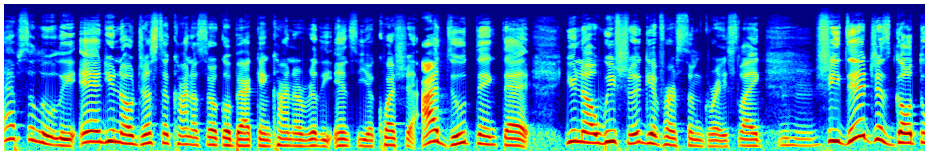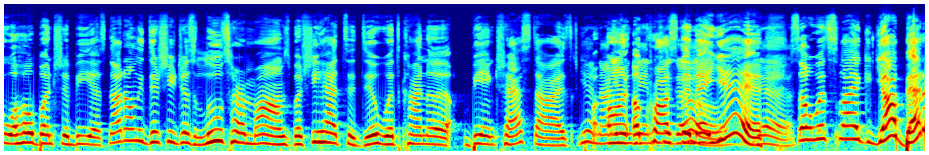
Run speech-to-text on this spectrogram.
Absolutely. And, you know, just to kind of circle back and kind of really answer your question, I do think that, you know, we should give her some grace. Like, Mm-hmm. she did just go through a whole bunch of BS. Not only did she just lose her moms, but she had to deal with kind of being chastised Yeah, on, across the net. Yeah. Yeah. So it's like, y'all better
